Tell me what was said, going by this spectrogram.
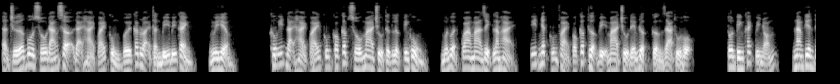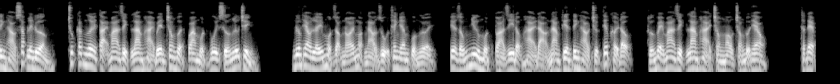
ẩn chứa vô số đáng sợ đại hải quái cùng với các loại thần bí bí cảnh, nguy hiểm. Không ít đại hải quái cũng có cấp số ma chủ thực lực kinh khủng, muốn vượt qua ma dịch lam hải, ít nhất cũng phải có cấp thượng vị ma chủ đếm được cường giả thủ hộ. Tôn kính khách quý nhóm, nam tiên tinh hào sắp lên đường, chúc các ngươi tại ma dịch lam hải bên trong vượt qua một vui sướng lữ trình. Nương theo lấy một giọng nói ngọt ngào dụ thanh âm của người, kia giống như một tòa di động hải đảo nam tiên tinh hào trực tiếp khởi động hướng về ma dịch lam hải trong màu trong đuổi theo. Thật đẹp.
